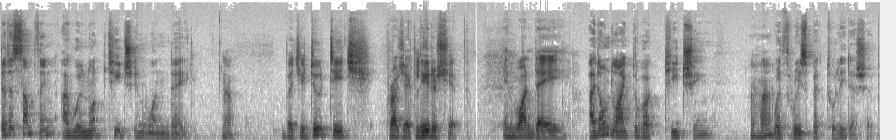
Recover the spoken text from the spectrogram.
that is something I will not teach in one day. No. But you do teach project leadership in one day. I don't like the word teaching uh-huh. with respect to leadership.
